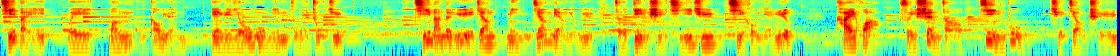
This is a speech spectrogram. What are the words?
其北为蒙古高原，便于游牧民族的驻居；其南的越江、岷江两流域则地势崎岖，气候炎热，开化虽甚早，进步却较迟。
